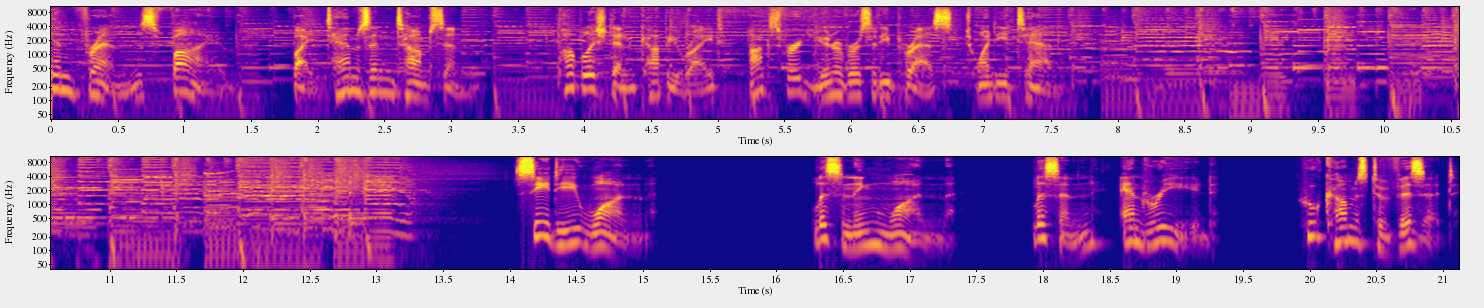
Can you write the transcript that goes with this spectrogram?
and Friends 5 by Tamzin Thompson. Published and copyright Oxford University Press 2010. CD 1. Listening 1. Listen and read. Who comes to visit?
